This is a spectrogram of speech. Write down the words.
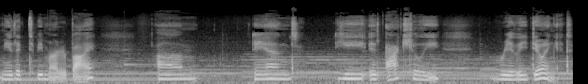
music to be murdered by. Um, and he is actually really doing it.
